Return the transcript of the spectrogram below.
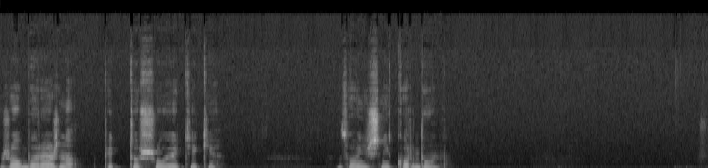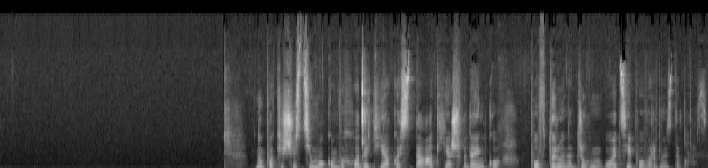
вже обережно підтушую тільки зовнішній кордон. Ну, поки що з цим оком виходить якось так. Я швиденько повторю на другому оці і повернусь до вас.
